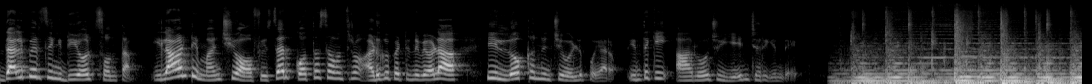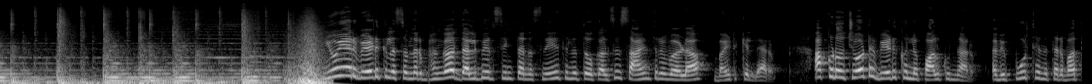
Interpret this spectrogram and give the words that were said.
దల్బీర్ సింగ్ డియోల్ సొంతం. ఇలాంటి మంచి ఆఫీసర్ కొత్త సంవత్సరం అడుగుపెట్టిన వేళ ఈ లోకం నుంచి వెళ్ళిపోయారు. ఇంతకీ ఆ రోజు ఏం జరిగింది? వేడుకల సందర్భంగా దల్బీర్ సింగ్ తన స్నేహితులతో కలిసి సాయంత్రం వేళ బయటకెళ్ళారు. అక్కడ చోట వేడుకల్లో పాల్గొన్నారు. అవి పూర్తయిన తర్వాత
